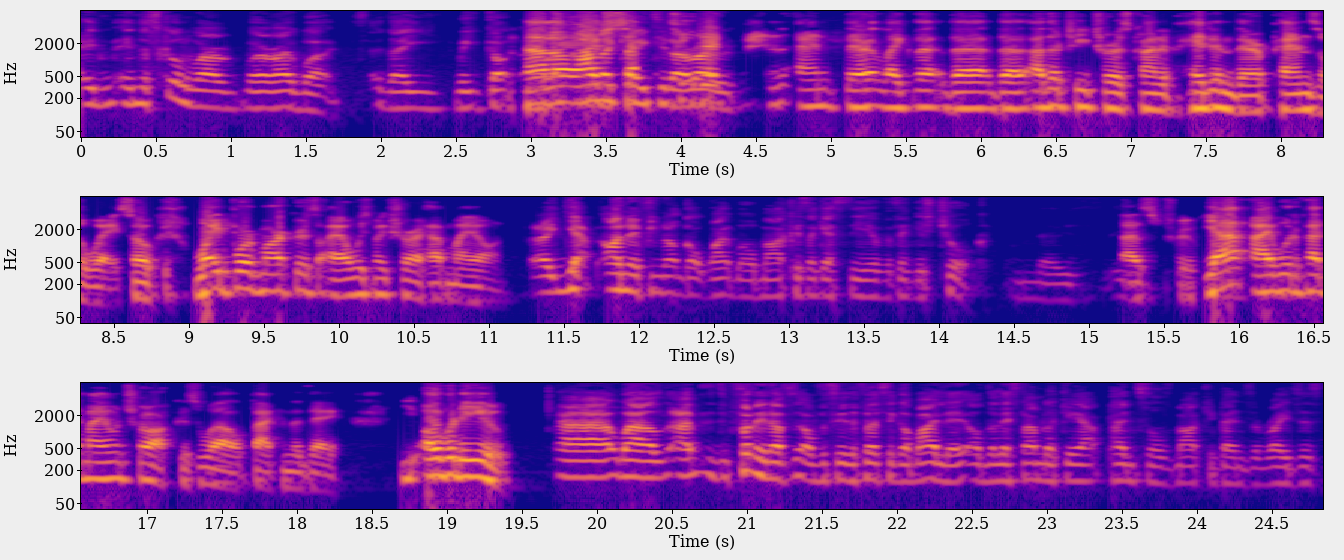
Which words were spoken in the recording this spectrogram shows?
In, in the school where, where I worked, they, we got No, I've allocated our own. and they're like the, the the other teacher has kind of hidden their pens away. So whiteboard markers, I always make sure I have my own. Uh, yeah, I know if you've not got whiteboard markers, I guess the other thing is chalk. In those, That's true. Yeah, I would have had my own chalk as well back in the day. Over to you. Uh, well, uh, funny enough, obviously the first thing on my li- on the list I'm looking at pencils, marking pens, and razors.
